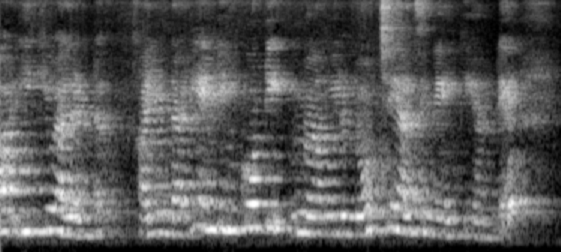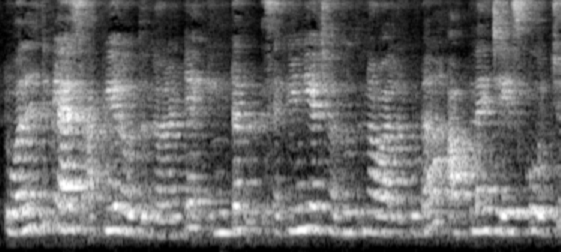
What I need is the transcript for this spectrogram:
or equivalent అయి ఉండాలి. అండ్ ఇంకోటి మీరు నోట్ చేయాల్సింది ఏంటి అంటే ట్వెల్త్ క్లాస్ అపియర్ అవుతున్నారు. అంటే ఇంటర్ సెకండ్ ఇయర్ చదువుతున్న వాళ్ళు కూడా అప్లై చేసుకోవచ్చు.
